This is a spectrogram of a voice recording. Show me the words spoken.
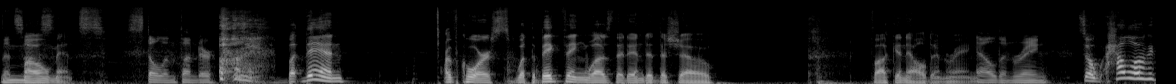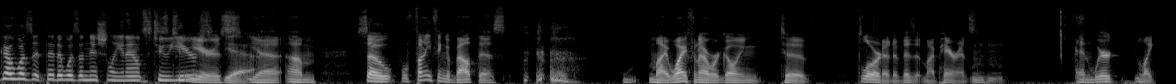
that's moments. stolen thunder. But then, of course, what the big thing was that ended the show fucking Elden Ring. Elden Ring. So, how long ago was it that it was initially announced? Two It's years? Yeah. Yeah. Um. So, well, funny thing about this, my wife and I were going to Florida to visit my parents, Mm-hmm. and we're like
